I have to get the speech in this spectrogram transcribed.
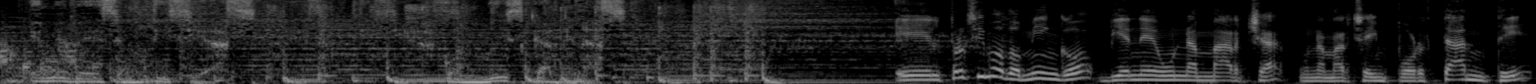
MBS Noticias con Luis Cárdenas. El próximo domingo viene una marcha, una marcha importante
